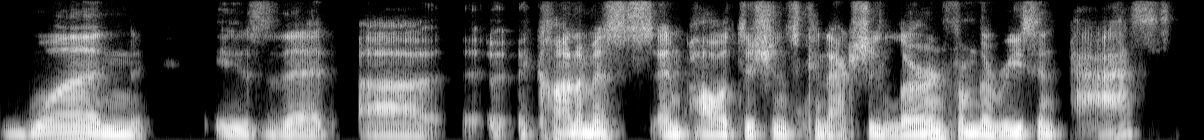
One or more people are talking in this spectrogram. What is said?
One is that uh, economists and politicians can actually learn from the recent past.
